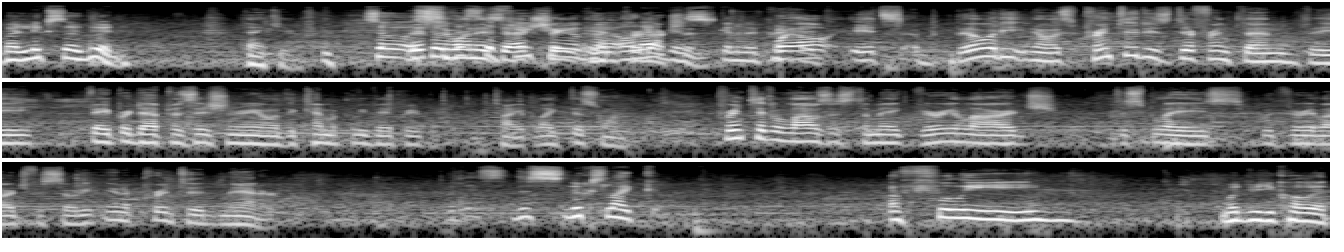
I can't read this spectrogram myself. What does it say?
but it looks so good. Thank you. So, this so one is the actually of uh, in the OLED production. is going to be printed. Well, its ability, you know, it's printed is different than the vapor deposition, or, you know, the chemically vapor type, like this one. Printed allows us to make very large displays with very large facility in a printed manner. But this, this looks like a fully, what would you call it?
